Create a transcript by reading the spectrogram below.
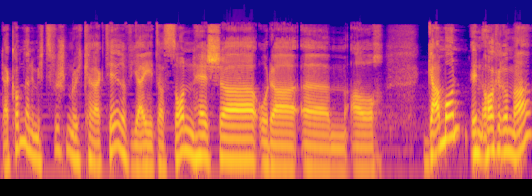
Da kommen dann nämlich zwischendurch Charaktere wie Aetas Sonnenhäscher oder ähm, auch Gammon in Orgrimmar.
